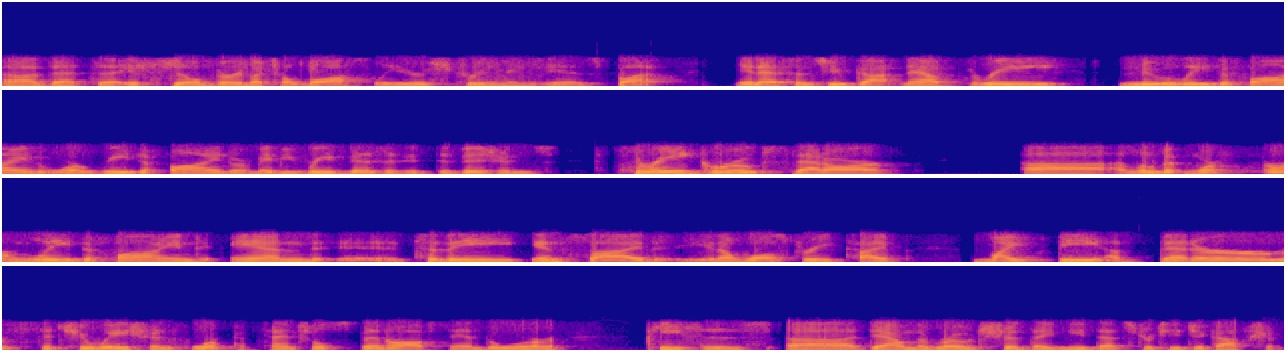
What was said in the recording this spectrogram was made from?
uh, that uh, it's still very much a loss leader streaming is. But in essence, you've got now three newly defined or redefined or maybe revisited divisions, three groups that are uh, a little bit more firmly defined, and uh, to the inside, you know, Wall Street type might be a better situation for potential spinoffs and or pieces uh, down the road should they need that strategic option.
